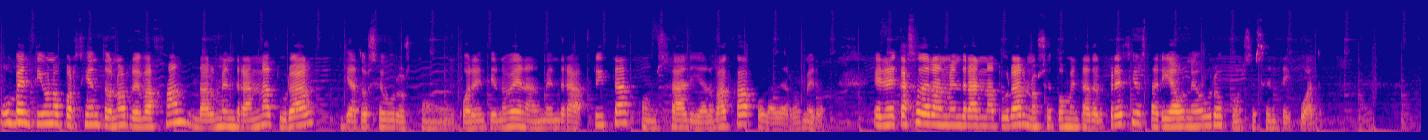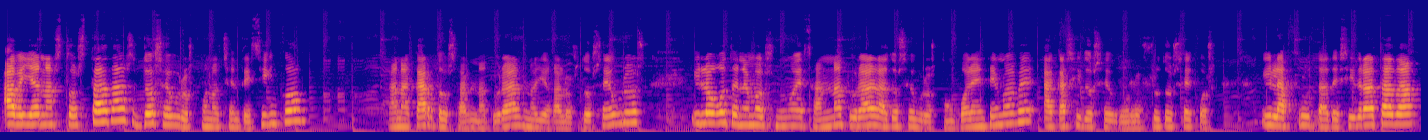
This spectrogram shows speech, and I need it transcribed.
Un 21% nos rebajan la almendra natural, ya 2,49 euros la almendra frita con sal y albahaca o la de romero. En el caso de la almendra natural no os he comentado el precio, estaría 1,64 euro. Avellanas tostadas, 2,85 euros. Anacardos al natural no llega a los 2 euros. Y luego tenemos nuez al natural a 2,49 euros a casi 2 euros los frutos secos y la fruta deshidratada.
